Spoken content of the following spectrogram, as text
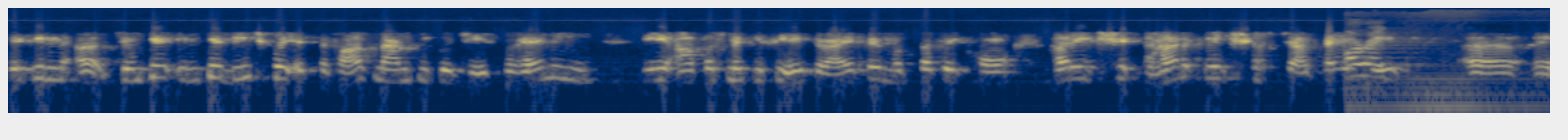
لیکن چونکہ ان کے بیچ کوئی اتفاق نام کی کوئی چیز تو ہے نہیں کہ یہ آپس میں کسی ایک رائے پہ متفق ہوں۔ ہر ایک ہر ایک شخص چاہتا ہے کہ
